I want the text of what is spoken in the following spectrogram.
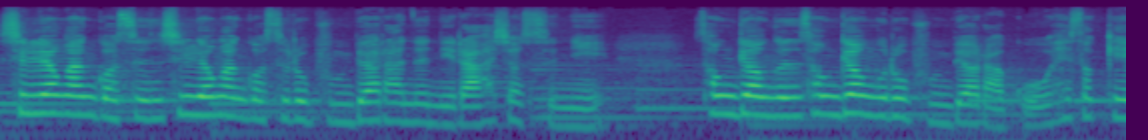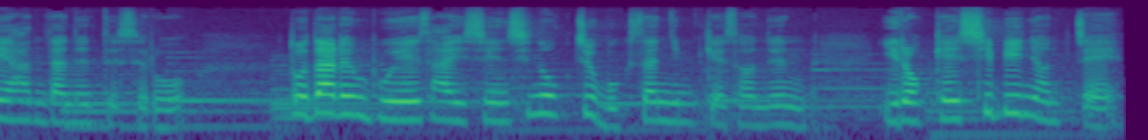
신령한 것은 신령한 것으로 분별하느니라 하셨으니 성경은 성경으로 분별하고 해석해야 한다는 뜻으로 또 다른 보혜사이신 신옥주 목사님께서는 이렇게 12년째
